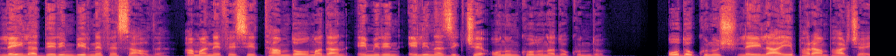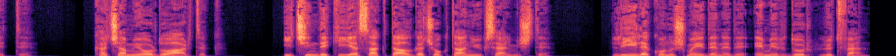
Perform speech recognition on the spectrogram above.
Leyla derin bir nefes aldı ama nefesi tam dolmadan Emir'in eli nazikçe onun koluna dokundu. O dokunuş Leyla'yı paramparça etti. Kaçamıyordu artık. İçindeki yasak dalga çoktan yükselmişti. Lee ile konuşmayı denedi, Emir dur, lütfen.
